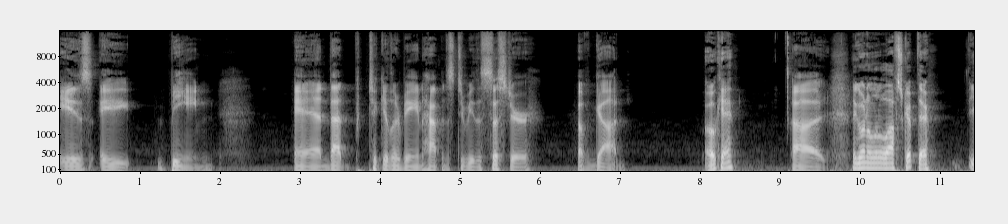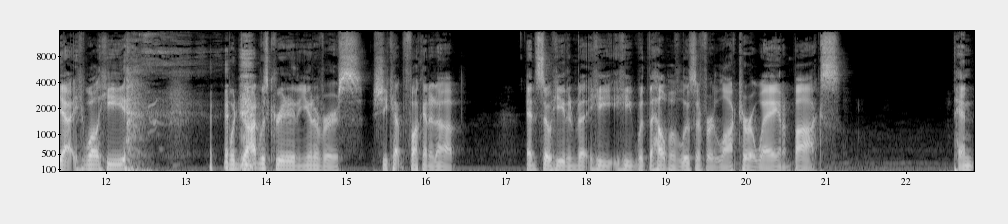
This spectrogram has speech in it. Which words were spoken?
is a being and that particular being happens to be the sister of god Okay, uh they're going a little off script there. yeah well he when god was created in the universe she kept fucking it up and so he he he with the help of lucifer locked her away in a box Pan-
